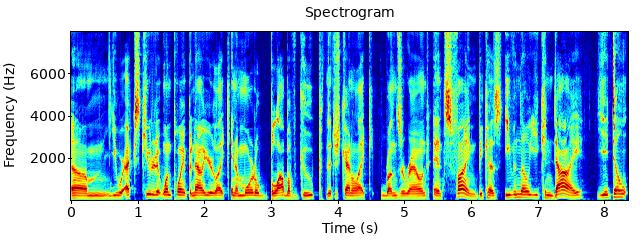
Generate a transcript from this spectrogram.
um, you were executed at one point, but now you're like an immortal blob of goop that just kind of like runs around, and it's fine because even though you can die, you don't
